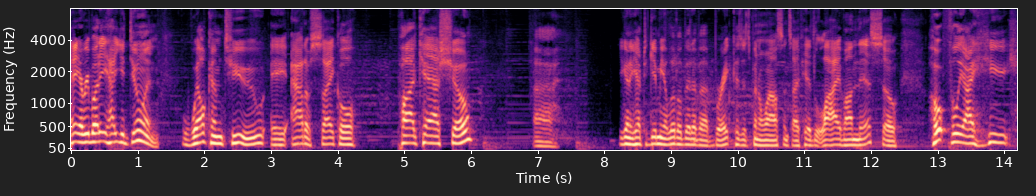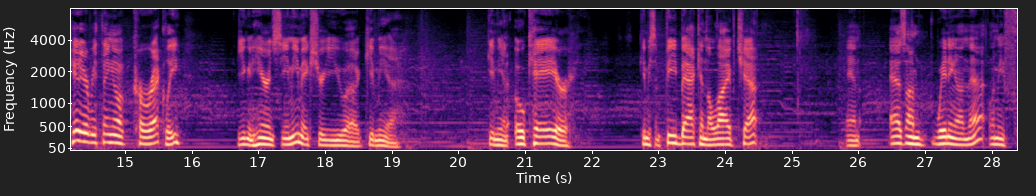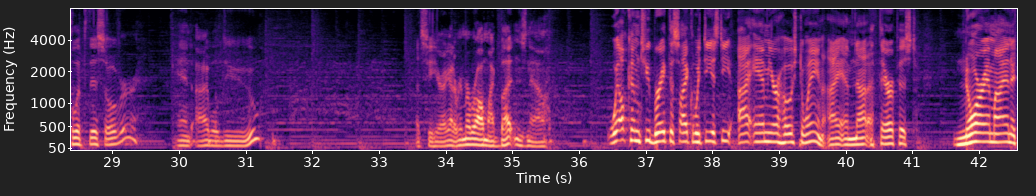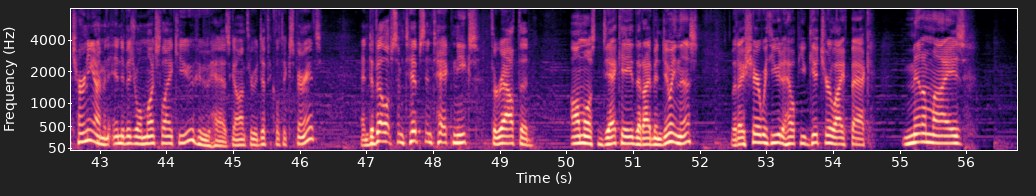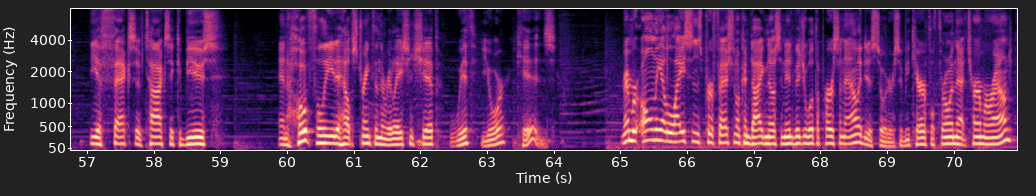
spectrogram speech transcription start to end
Hey everybody, how you doing? Welcome to a out of cycle podcast show. Uh, you're gonna have to give me a little bit of a break because it's been a while since I've hit live on this. So hopefully I he- hit everything correctly. You can hear and see me. Make sure you uh, give me a give me an okay or give me some feedback in the live chat. And as I'm waiting on that, let me flip this over and I will do. Let's see here. I got to remember all my buttons now. Welcome to Break the Cycle with DSD. I am your host, Dwayne. I am not a therapist, nor am I an attorney. I'm an individual much like you who has gone through a difficult experience and developed some tips and techniques throughout the almost decade that I've been doing this that I share with you to help you get your life back, minimize the effects of toxic abuse, and hopefully to help strengthen the relationship with your kids. Remember, only a licensed professional can diagnose an individual with a personality disorder, so be careful throwing that term around.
